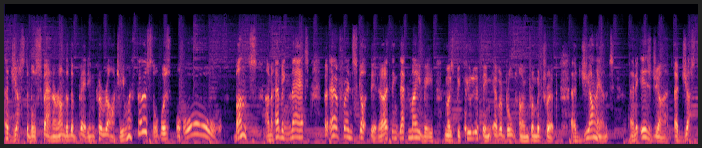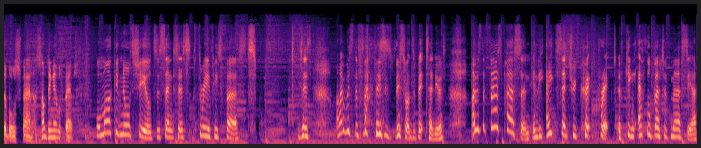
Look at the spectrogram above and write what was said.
adjustable spanner under the bed in Karachi, my first thought was, oh, Bunce, I'm having that. But our friend Scott did, and I think that may be the most peculiar thing ever brought home from a trip. A giant, and it is giant, adjustable spanner. Something else, perhaps. Well, Mark in North Shields has sent us three of his firsts. He says, "I was the first, this is this one's a bit tenuous. I was the first person in the 8th century crypt, crypt of King Ethelbert of Mercia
